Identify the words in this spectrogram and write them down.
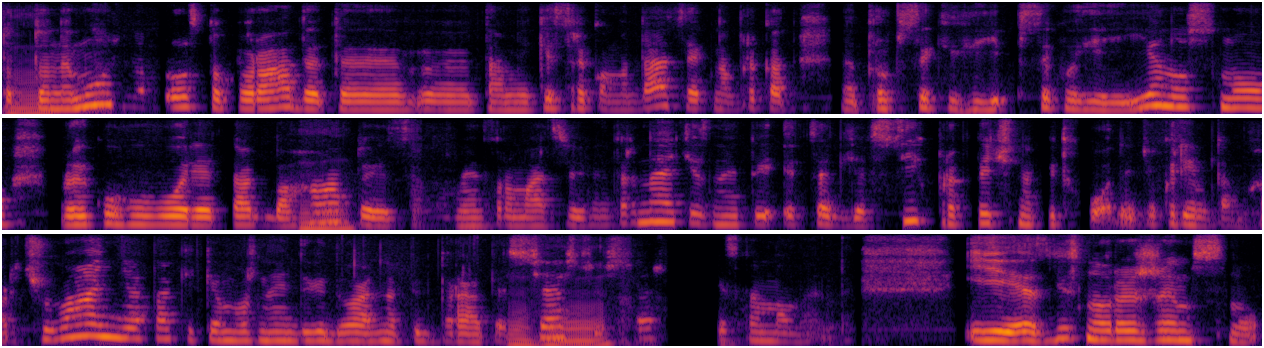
Тобто не можна просто порадити е, там якісь рекомендації, як, наприклад, е, про психогігієну сну, про яку говорять так багато, і це можна інформацію в інтернеті знайти. І це для всіх практично підходить, окрім там харчування, так яке можна індивідуально підбирати, ще щось, ще щось, якісь там моменти. І звісно, режим сну.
